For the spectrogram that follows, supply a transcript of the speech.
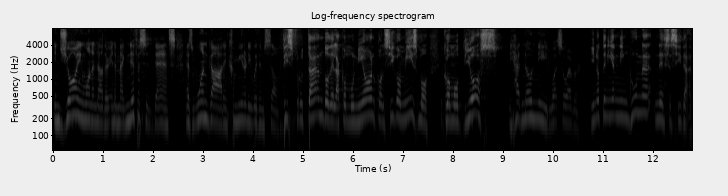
enjoying one another in a magnificent dance as one God in community with Himself. disfrutando de la comunión consigo mismo como Dios He had no need whatsoever. y no tenían ninguna necesidad.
